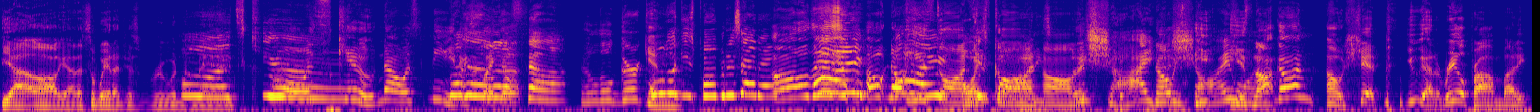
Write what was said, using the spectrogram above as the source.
Yeah. Oh yeah. That's the way to just ruin a man. it's cute. Oh, it's cute. No, it's neat. it's like a, fella. a little gherkin. Oh, look, he's popping his head out. Oh, there's, oh no, he's gone. Oh, he's he's gone. Oh, He's that's shy. No, He's he- shy he's not gone. Oh shit, you got a real problem, buddy.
